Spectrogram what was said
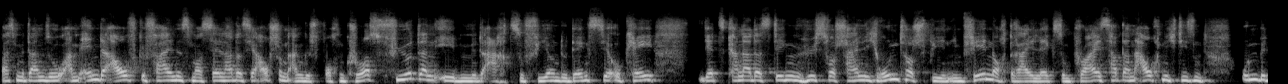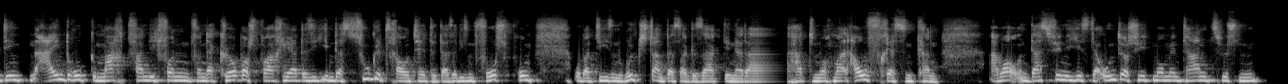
was mir dann so am Ende aufgefallen ist, Marcel hat das ja auch schon angesprochen. Cross führt dann eben mit 8 zu 4 und du denkst dir, okay, jetzt kann er das Ding höchstwahrscheinlich runterspielen. Ihm fehlen noch drei Legs und Price hat dann auch nicht diesen unbedingten Eindruck gemacht, fand ich von, von der Körpersprache her, dass ich ihm das zugetraut hätte, dass er diesen Vorsprung oder diesen Rückstand, besser gesagt, den er da hatte, nochmal auffressen kann. Aber, und das finde ich ist der Unterschied momentan zwischen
